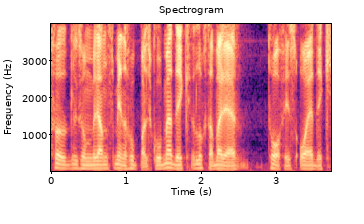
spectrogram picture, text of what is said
få, liksom, rense mine fotballsko med eddik. Det lukta bare tåfis og eddik.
